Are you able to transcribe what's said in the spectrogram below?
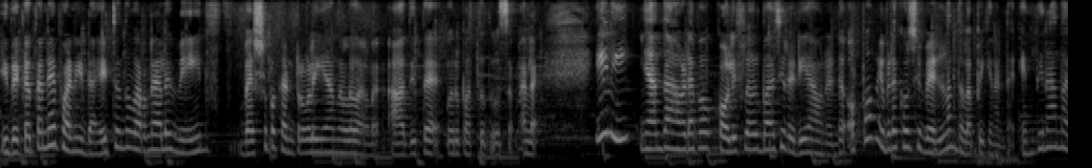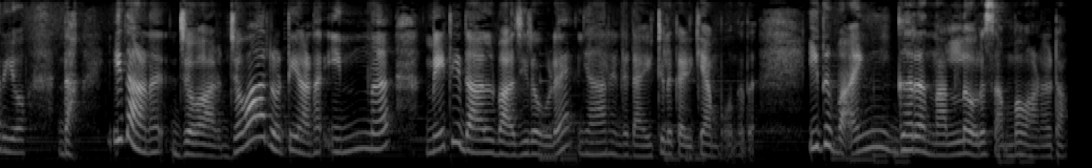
ഇതൊക്കെ തന്നെ പണി. ഡയറ്റ് എന്ന് പറഞ്ഞാൽ മെയിൻ വിശപ്പ് കൺട്രോൾ ചെയ്യുക എന്നുള്ളതാണ് ആദ്യത്തെ ഒരു പത്ത് ദിവസം അല്ലേ? ഇനി ഞാൻ ദാ അവിടെ ഇപ്പോൾ കോളിഫ്ലവർ ബാജി റെഡി ആവുന്നുണ്ട്. ഒപ്പം ഇവിടെ കുറച്ച് വെള്ളം തിളപ്പിക്കുന്നുണ്ട്. എന്തിനാണെന്നറിയോ ദാ ഇതാണ് ജവാർ. ജവാർ റൊട്ടിയാണ് ഇന്ന് മേറ്റി ദാൽ ബാജിയുടെ കൂടെ ഞാൻ എന്റെ ഡയറ്റിൽ കഴിക്കാൻ പോകുന്നത്. ഇത് ഭയങ്കര നല്ല ഒരു സംഭവമാണ് കേട്ടോ.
